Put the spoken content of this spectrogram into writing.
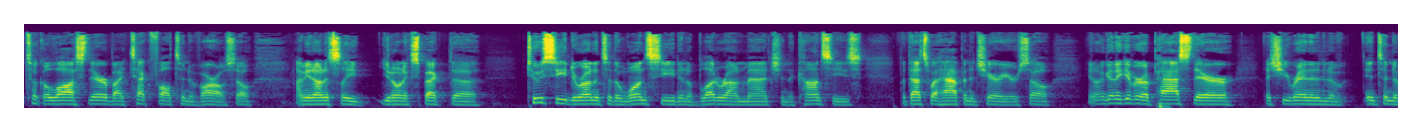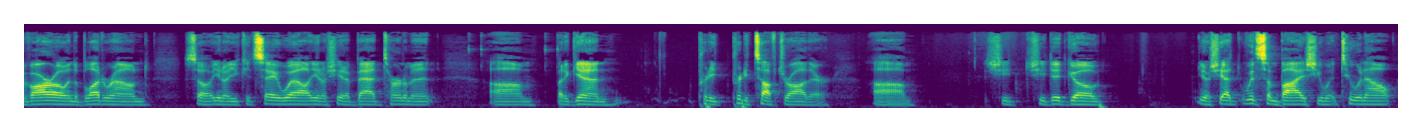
took a loss there by tech fall to Navarro. So, I mean, honestly, you don't expect the two seed to run into the one seed in a blood round match in the Concies, but that's what happened to Cherrier. So, you know, I'm going to give her a pass there that she ran into, into Navarro in the blood round. So, you know, you could say, well, you know, she had a bad tournament. Um, but again, pretty pretty tough draw there. Um, she she did go, you know, she had with some buys, she went two and out.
